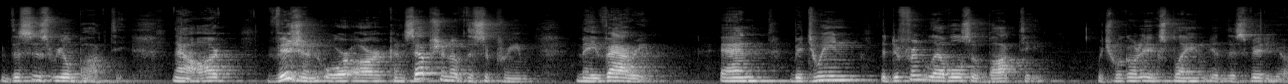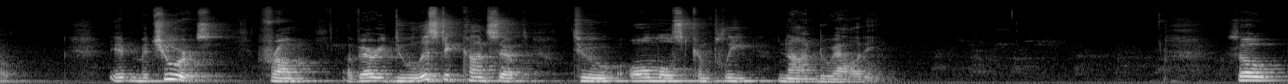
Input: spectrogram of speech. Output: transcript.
This is real bhakti. Now, our vision or our conception of the Supreme may vary. And between the different levels of bhakti, which we're going to explain in this video, it matures from a very dualistic concept to almost complete non duality. So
